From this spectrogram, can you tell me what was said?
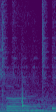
time.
